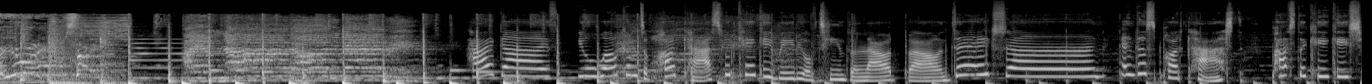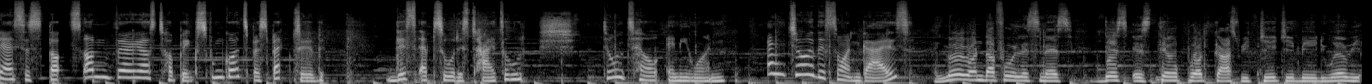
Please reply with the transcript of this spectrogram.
Are you ready? Say. Hi guys, you're welcome to podcast with KK Radio of Teens Aloud Foundation. In this podcast, Pastor KK shares his thoughts on various topics from God's perspective. This episode is titled Shh, Don't Tell Anyone. Enjoy this one, guys. Hello, wonderful listeners. This is still podcast with KK Baby, where we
